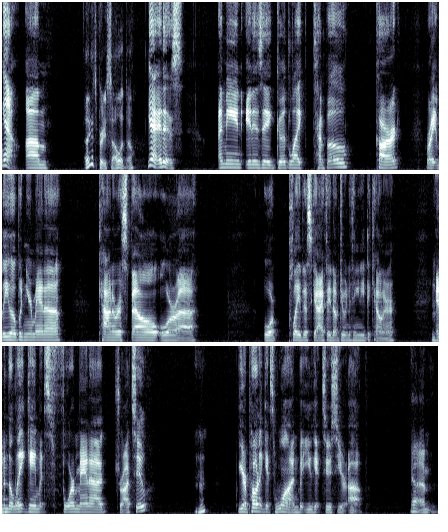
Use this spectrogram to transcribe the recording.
yeah, um, I think it's pretty solid though. yeah, it is. I mean, it is a good like tempo card, right? Leave open your mana, counter a spell, or uh, or play this guy if they don't do anything you need to counter. And in the late game, it's four mana, draw 2 Mhm. Your opponent gets one, but you get two, so you're up. Yeah. Um,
